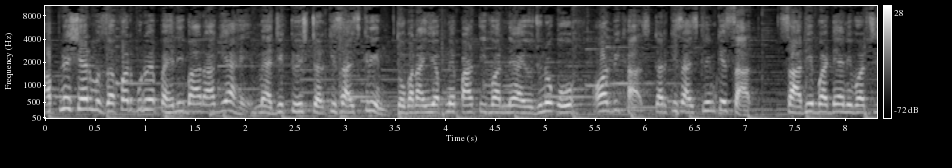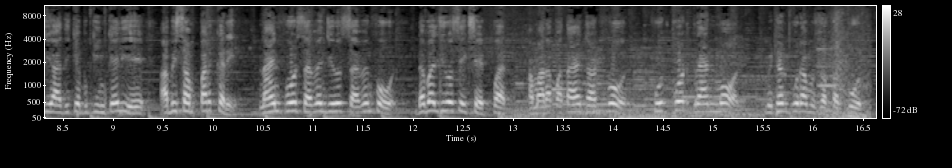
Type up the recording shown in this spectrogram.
अपने शहर मुजफ्फरपुर में पहली बार आ गया है मैजिक ट्विस्ट टर्किस आइसक्रीम तो बनाइए अपने पार्टी व नए आयोजनों को और भी खास टर्किस आइसक्रीम के साथ शादी बर्थडे एनिवर्सरी आदि के बुकिंग के लिए अभी संपर्क करें nine four seven zero seven four double zero six eight पर हमारा पता है third floor food court grand mall Mithanpura Muzaffarpur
